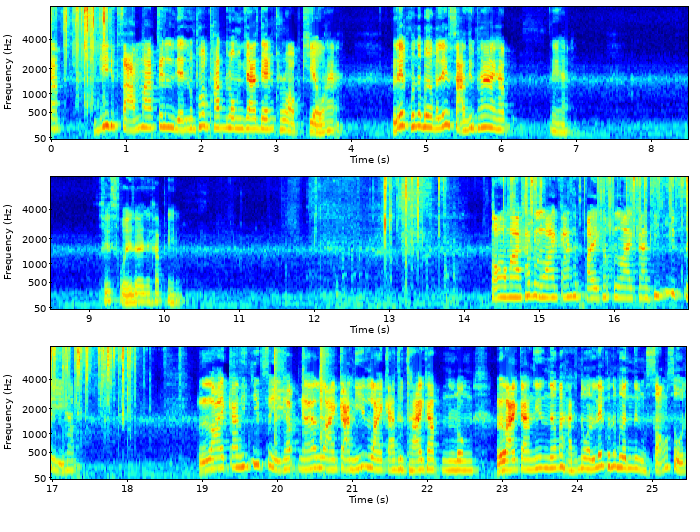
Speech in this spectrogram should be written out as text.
ครับยี่สิบสามมาเป็นเหรียญหลวงพ่อพัดลงยาแดงขอบเขียวฮะเลขคุณเบอร์มาเลขสามสิบห้าครับ นี่ฮะ สวยๆเลยนะครับนี่ต่อมาครับรายการถัดไปครับรายการที่ยี่สี่ครับ รายการที่ยี่สี่ครับนะรายการนี้รายการสุดท้ายครับ ลงรายการนี้เนื้อมหาชนวนเลขคุณเบอร์หนึ่งสองศูนย์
